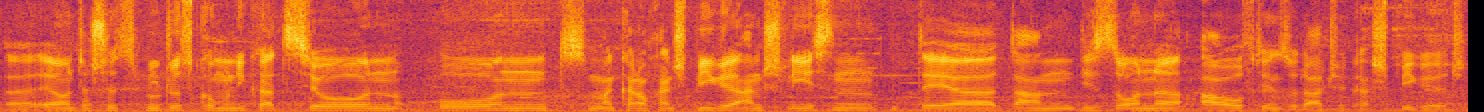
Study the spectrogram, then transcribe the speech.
Äh, er unterstützt Bluetooth-Kommunikation und man kann auch einen Spiegel anschließen, der dann die Sonne auf den Solartracker spiegelt.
